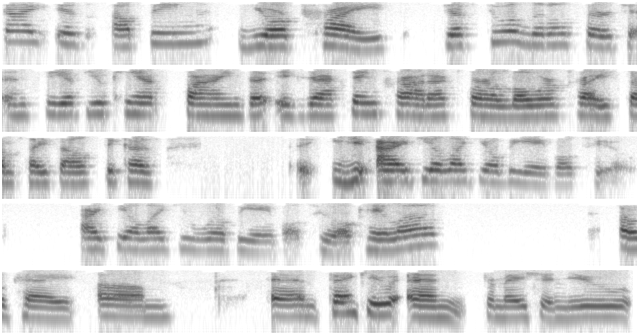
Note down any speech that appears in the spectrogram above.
guy is upping your price. Just do a little search and see if you can't find the exact same product for a lower price someplace else because you, I feel like you'll be able to. I feel like you will be able to. Okay, love? Okay. Um, and thank you and information. You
